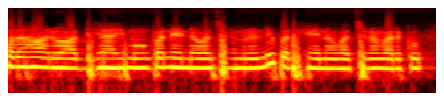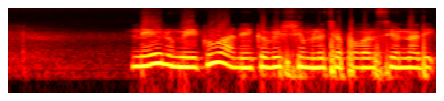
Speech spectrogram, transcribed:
పదహారో అధ్యాయము పన్నెండవ వచనం నుండి పదిహేనవ వచనం వరకు. నేను మీకు అనేక విషయములు చెప్పవలసి ఉన్నది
